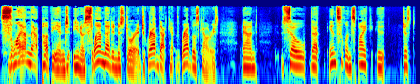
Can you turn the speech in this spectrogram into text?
slam that puppy and you know slam that into storage grab that grab those calories and so that insulin spike it just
